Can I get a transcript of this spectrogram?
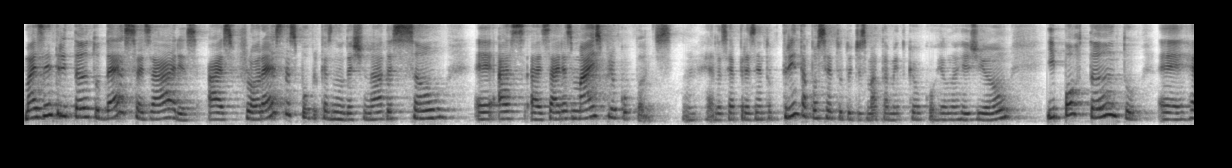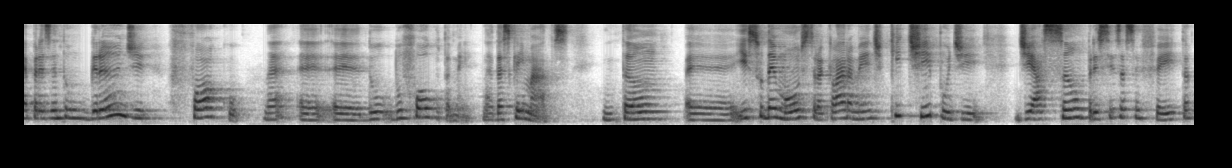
Mas, entretanto, dessas áreas, as florestas públicas não destinadas são é, as, as áreas mais preocupantes. Né? Elas representam 30% do desmatamento que ocorreu na região e, portanto, é, representam um grande foco né, é, é, do, do fogo também, né, das queimadas. Então, é, isso demonstra claramente que tipo de, de ação precisa ser feita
